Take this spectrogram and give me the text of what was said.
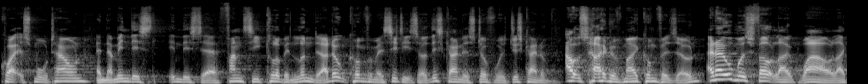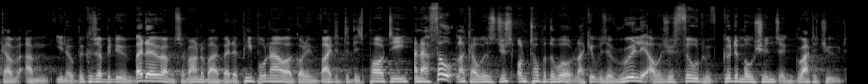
quite a small town, and I'm in this in this uh, fancy club in London. I don't come from a city, so this kind of stuff was just kind of outside of my comfort zone. And I almost felt like, wow, like I'm, I'm, you know, because I've been doing better, I'm surrounded by better people now. I got invited to this party, and I felt like I was just on top of the world. Like it was a really, I was just filled with good emotions and gratitude.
